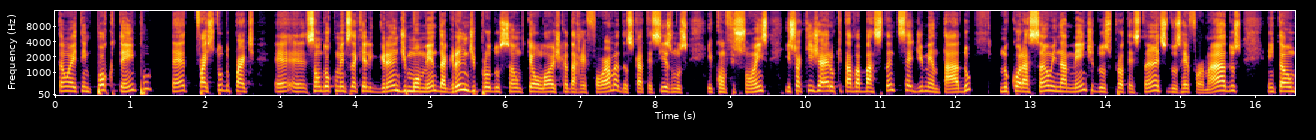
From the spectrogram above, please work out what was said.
Então aí tem pouco tempo, né, faz tudo parte, é, é, são documentos daquele grande momento, da grande produção teológica da reforma, dos catecismos e confissões. Isso aqui já era o que estava bastante sedimentado no coração e na mente dos protestantes, dos reformados. Então,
